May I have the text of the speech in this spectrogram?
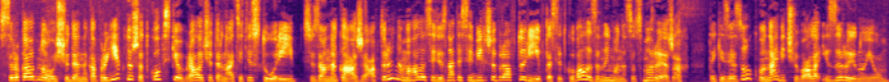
З 41 щоденника проєкту Шатковські обрала 14 історій. Сюзанна каже, автори намагалися дізнатися більше про авторів та слідкували за ними на соцмережах. Такий зв'язок вона відчувала із Іриною.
